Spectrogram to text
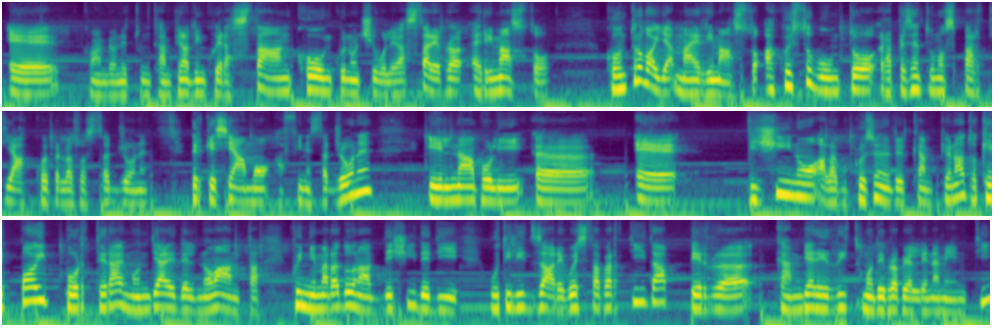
È, come abbiamo detto, un campionato in cui era stanco, in cui non ci voleva stare, però è rimasto contro voglia, ma è rimasto. A questo punto rappresenta uno spartiacque per la sua stagione, perché siamo a fine stagione e il Napoli eh, è vicino alla conclusione del campionato che poi porterà ai mondiali del 90. Quindi Maradona decide di utilizzare questa partita per cambiare il ritmo dei propri allenamenti,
